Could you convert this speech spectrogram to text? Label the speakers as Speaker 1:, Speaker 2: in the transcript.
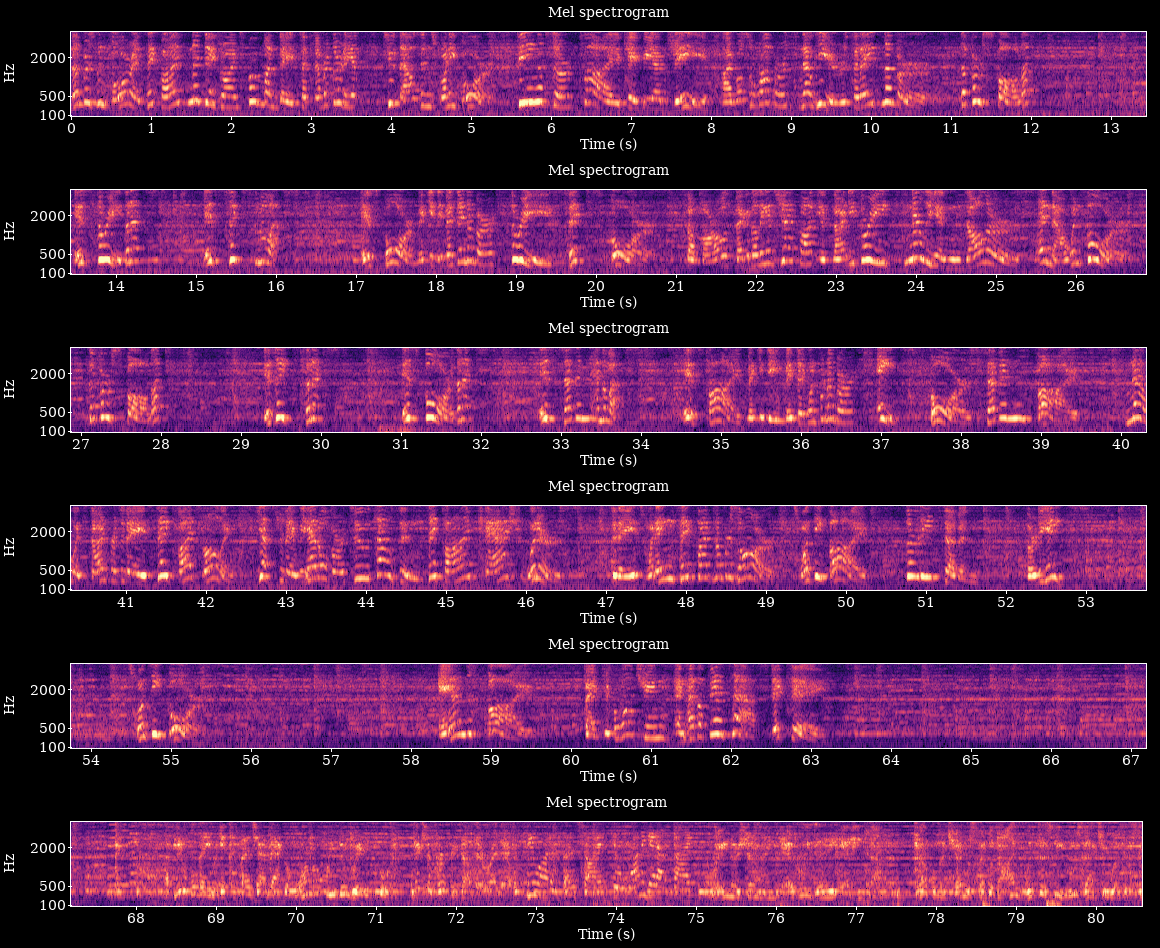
Speaker 1: numbers win four and take five midday drawings for Monday, September 30th, 2024. Being observed by KPMG. I'm Russell Roberts. Now here's today's number. The first ball up is three. The next is six in the last. Is four, making the midday number three six four. Tomorrow's Mega Millions jackpot is $93 million. And now in four. The first ball up is eight. The next is four. The next is seven. And the last is five, making the midday win four number eight, four, seven, five. Now it's time for today's Take 5 drawing. Yesterday we had over 2,000 Take 5 cash winners. Today's winning Take 5 numbers are 25, 37, 38, 24, and 5. Thank you for watching and have a fantastic day.
Speaker 2: A beautiful day to get the sunshine back, the warm up we've been waiting for. Picture perfect out there right now.
Speaker 3: See a lot of sunshine. You'll want to get outside.
Speaker 4: Rain or shine, every day, anytime. Compliment Channel 7 Eyewitness News AccuWeather team.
